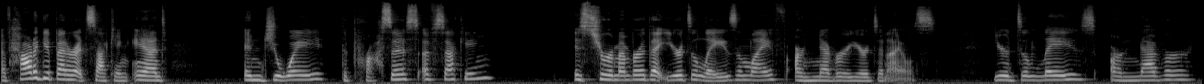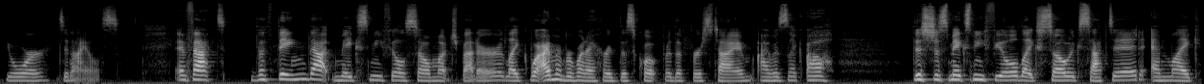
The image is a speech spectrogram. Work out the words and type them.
of how to get better at sucking and enjoy the process of sucking is to remember that your delays in life are never your denials. Your delays are never your denials. In fact, the thing that makes me feel so much better, like I remember when I heard this quote for the first time, I was like, oh, this just makes me feel like so accepted and like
